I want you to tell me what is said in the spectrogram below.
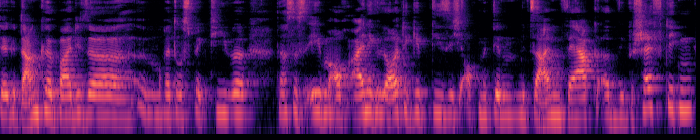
der Gedanke bei dieser ähm, Retrospektive, dass es eben auch einige Leute gibt, die sich auch mit dem mit seinem Werk irgendwie beschäftigen.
